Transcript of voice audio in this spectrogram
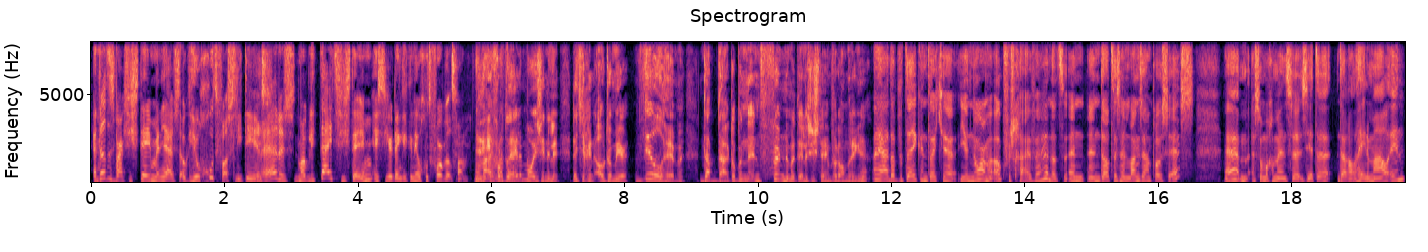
En dat is waar systemen juist ook heel goed faciliteren. Hè? Dus het mobiliteitssysteem is hier denk ik een heel goed voorbeeld van. ik vond het een hele mooie zin in. Dat je geen auto meer wil hebben. Dat duidt op een, een fundamentele systeemverandering. Hè? Nou ja, dat betekent dat je je normen ook verschuiven. Hè? Dat, en, en dat is een langzaam proces. Hè? Sommige mensen zitten daar al helemaal in.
